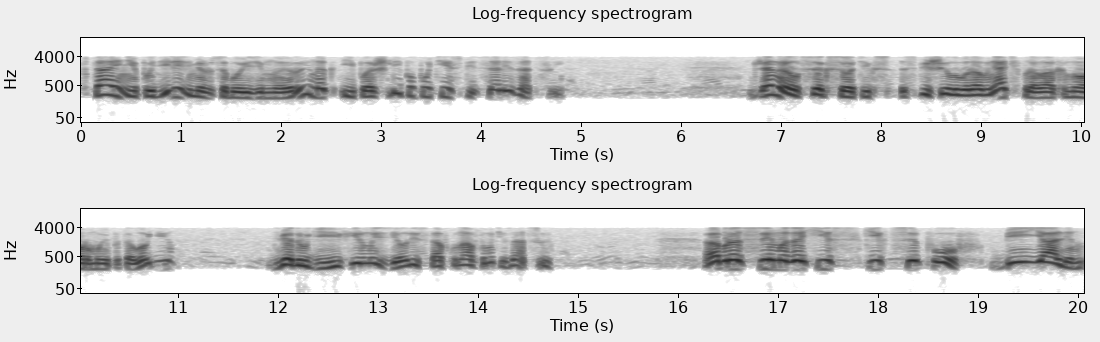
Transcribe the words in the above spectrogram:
втайне поделили между собой земной рынок и пошли по пути специализации. General Sexotics спешил уравнять в правах норму и патологию. Две другие фирмы сделали ставку на автоматизацию. Образцы мазохистских цепов, биялин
